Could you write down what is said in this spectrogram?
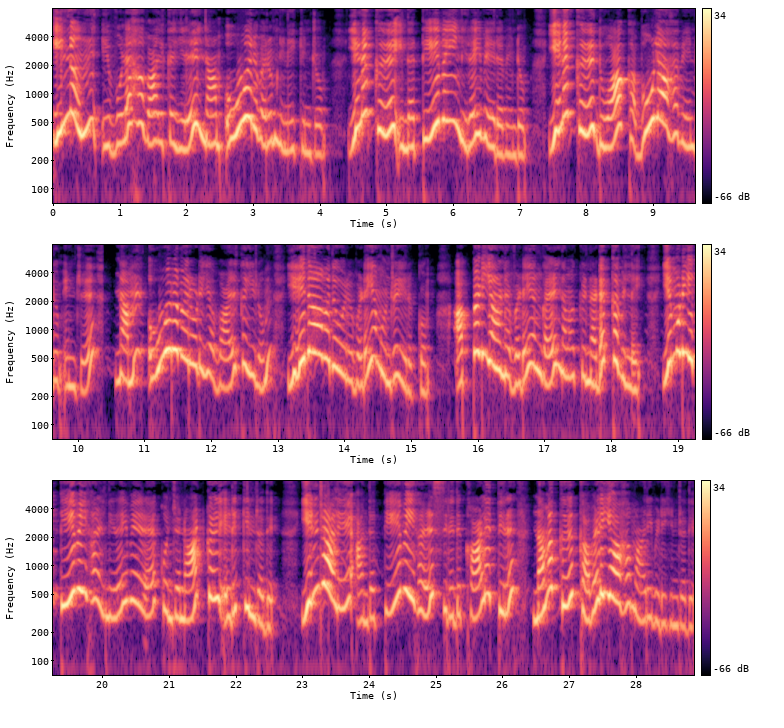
இன்னும் இவ்வுலக வாழ்க்கையில் நாம் ஒவ்வொருவரும் நினைக்கின்றோம் எனக்கு இந்த தேவை நிறைவேற வேண்டும் எனக்கு துவா கபூலாக வேண்டும் என்று நம் ஒவ்வொருவருடைய வாழ்க்கையிலும் ஏதாவது ஒரு விடயம் ஒன்று இருக்கும். அப்படியான விடயங்கள் நமக்கு நடக்கவில்லை. எம்முடைய தேவைகள் நிறைவேற கொஞ்ச நாட்கள் எடுக்கின்றது. என்றாலே அந்த தேவைகள் சிறிது காலத்தில் நமக்கு கவலையாக மாறிவிடுகின்றது.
